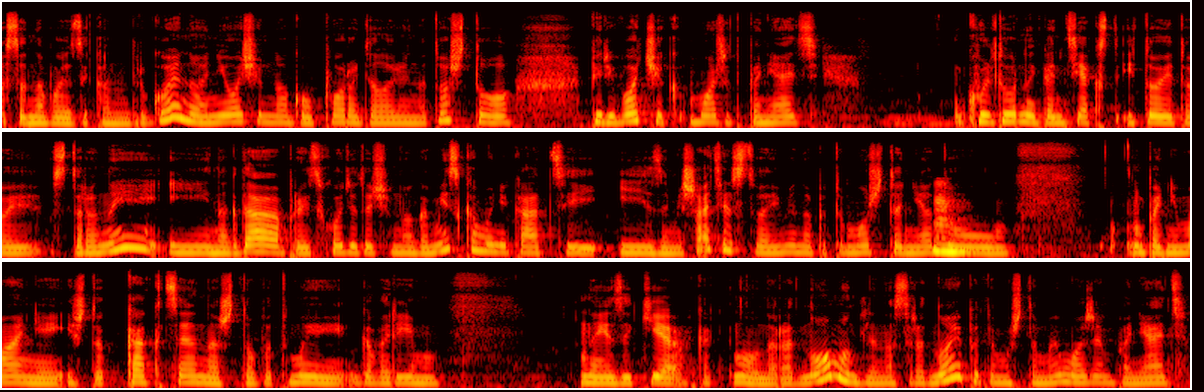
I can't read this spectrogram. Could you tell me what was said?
с одного языка на другой, но они очень много упора делали на то, что переводчик может понять культурный контекст и той, и той стороны, и иногда происходит очень много мискоммуникаций и замешательства именно потому, что нету mm. понимания, и что как ценно, что вот мы говорим на языке, как, ну, на родном, он для нас родной, потому что мы можем понять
